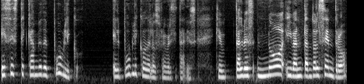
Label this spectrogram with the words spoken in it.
es este cambio de público el público de los universitarios, que tal vez no iban tanto al centro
